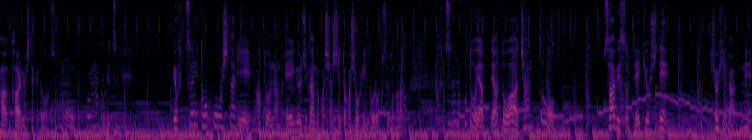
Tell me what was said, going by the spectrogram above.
変わりましたけど、そういうのも、これなんか別に、いや、普通に投稿したり、あとなんか営業時間とか写真とか商品登録するとか、なんか普通のことをやって、あとはちゃんとサービスを提供して、商品がね、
